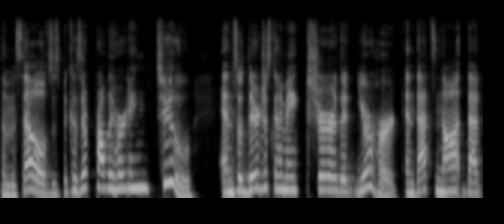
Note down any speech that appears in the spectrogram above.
themselves is because they're probably hurting too. And so they're just going to make sure that you're hurt. And that's not that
